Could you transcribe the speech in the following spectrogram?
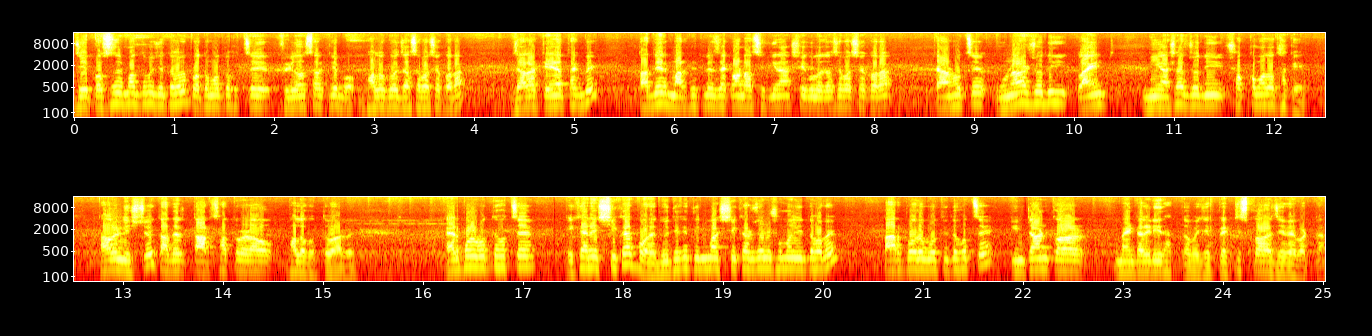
যে প্রসেসের মাধ্যমে যেতে হবে, প্রথমত হচ্ছে ফ্রিল্যান্সারকে ব- ভালো করে যাচাই বাছাই করা। যারা ট্রেনার থাকবে, তাদের মার্কেট প্লেস অ্যাকাউন্ট আছে কি না সেগুলো যাচাই বাছাই করা। কারণ হচ্ছে ওনার যদি ক্লায়েন্ট নিয়ে আসার যদি সক্ষমতা থাকে, তাহলে নিশ্চয়ই তাদের, তার ছাত্ররাও ভালো করতে পারবে। এর পরবর্তী হচ্ছে, এখানে শেখার পরে দুই থেকে তিন মাস শেখার জন্য সময় দিতে হবে। তার পরবর্তীতে হচ্ছে ইন্টার্ন করার মেন্টালিটি থাকতে হবে, যে প্র্যাকটিস করার যে ব্যাপারটা।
